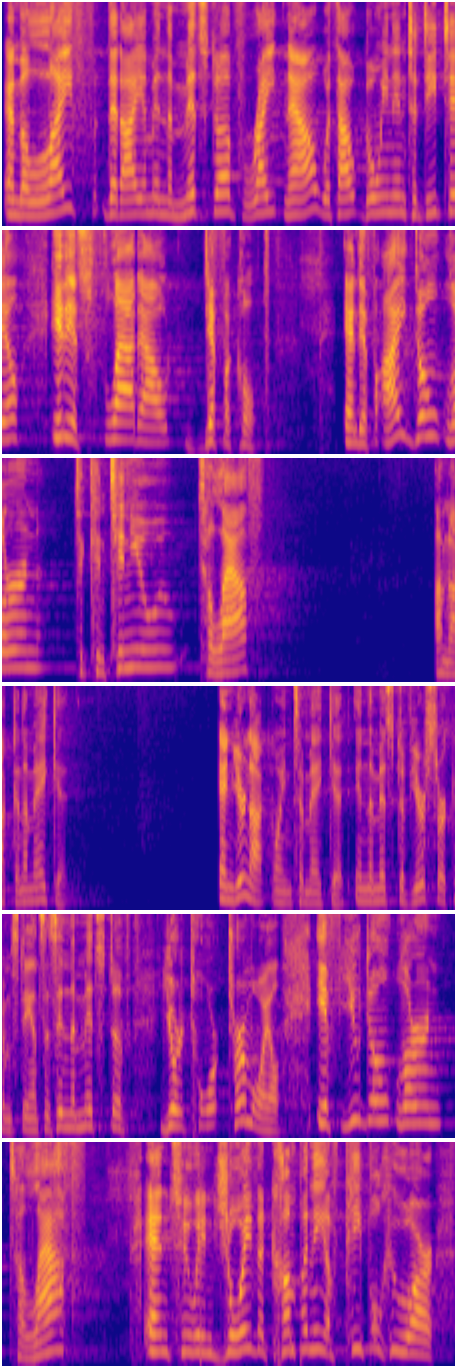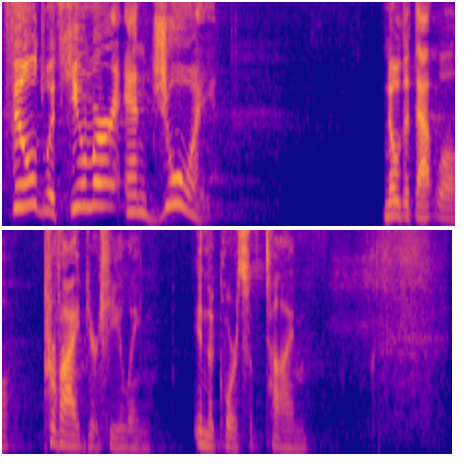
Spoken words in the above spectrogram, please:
And the life that I am in the midst of right now, without going into detail, it is flat out difficult. And if I don't learn to continue to laugh, I'm not going to make it. And you're not going to make it in the midst of your circumstances, in the midst of your tor- turmoil. If you don't learn to laugh and to enjoy the company of people who are filled with humor and joy, Know that that will provide your healing in the course of time.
